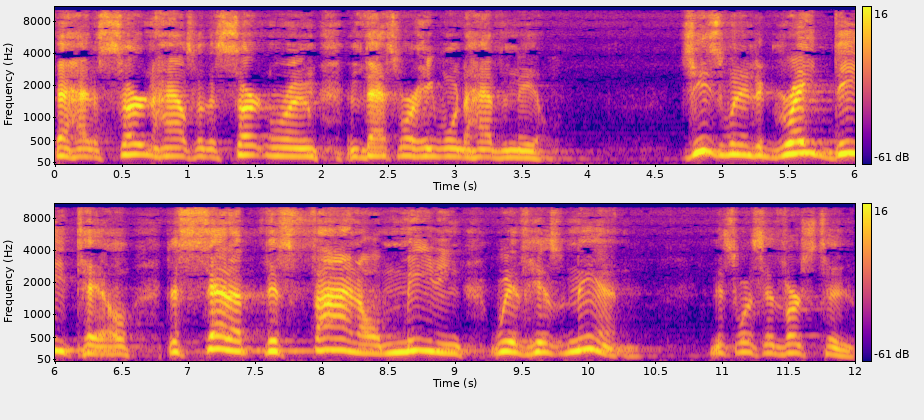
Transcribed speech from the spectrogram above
that had a certain house with a certain room, and that's where he wanted to have the meal. Jesus went into great detail to set up this final meeting with his men. This is what it said, verse 2.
